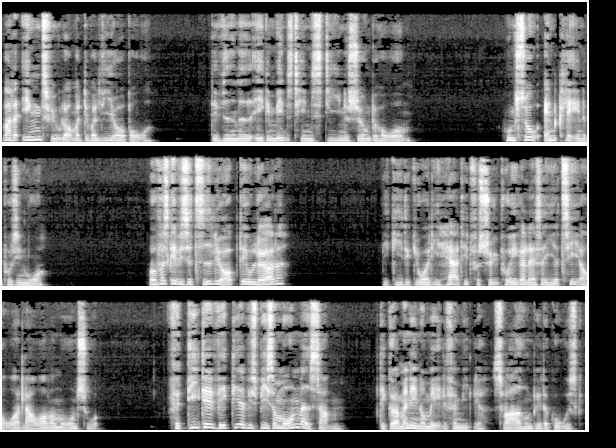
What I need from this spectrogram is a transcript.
var der ingen tvivl om, at det var lige op over. Det vidnede ikke mindst hendes stigende søvnbehov om. Hun så anklagende på sin mor. Hvorfor skal vi så tidligt op? Det er jo lørdag. Birgitte gjorde et ihærdigt forsøg på ikke at lade sig irritere over, at Laura var morgensur. Fordi det er vigtigt, at vi spiser morgenmad sammen. Det gør man i normale familier, svarede hun pædagogisk.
